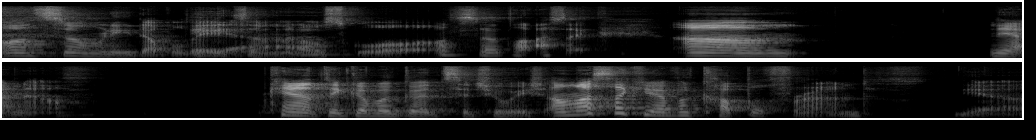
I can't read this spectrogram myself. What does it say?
on so many double dates in middle school. So classic. Um, yeah, no, can't think of a good situation unless like you have a couple friend. Yeah.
